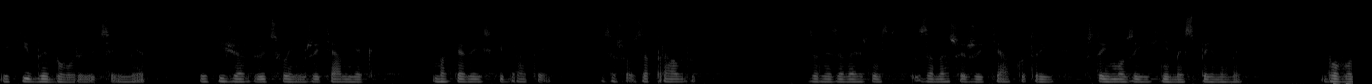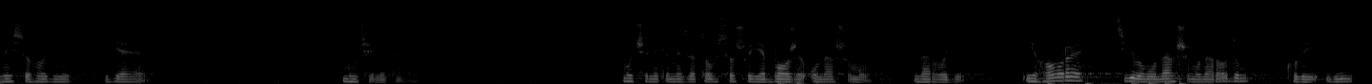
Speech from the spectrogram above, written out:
які виборюють цей мир, які жертвують своїм життям як макавейські брати. За що? За правду, за незалежність, за наше життя, котрі стоїмо за їхніми спинами. Бо вони сьогодні є мучениками. Мучениками за то все, що є Боже у нашому народі. І горе цілому нашому народу, коли він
